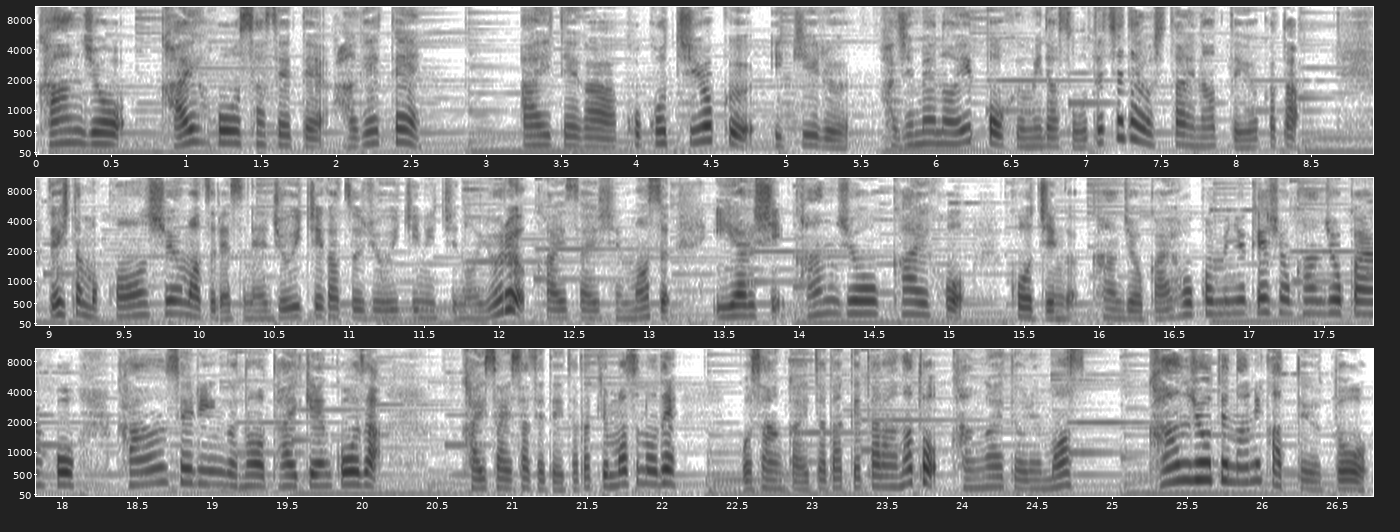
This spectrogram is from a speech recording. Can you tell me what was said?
感情を解放させてあげて相手が心地よく生きる初めの一歩を踏み出すお手伝いをしたいなっていう方ぜひとも今週末ですね11月11日の夜開催します ERC 感情解放コーチング感情解放コミュニケーション感情解放カウンセリングの体験講座開催させていただきますのでご参加いただけたらなと考えております。感情って何かっていうと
